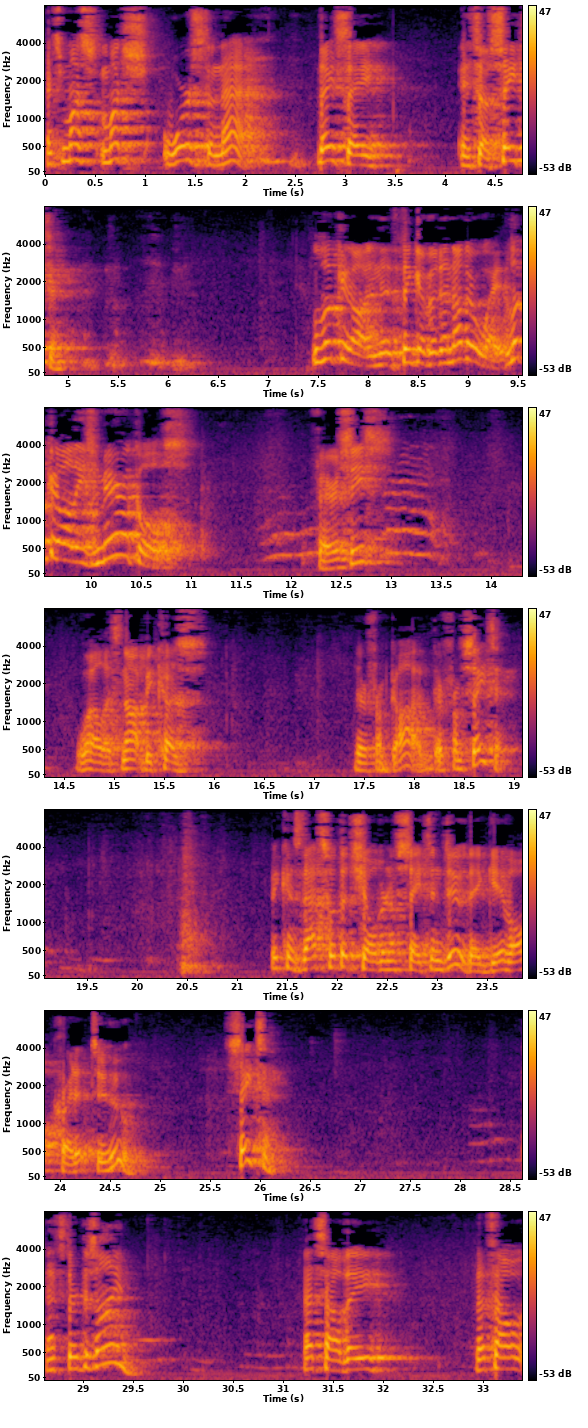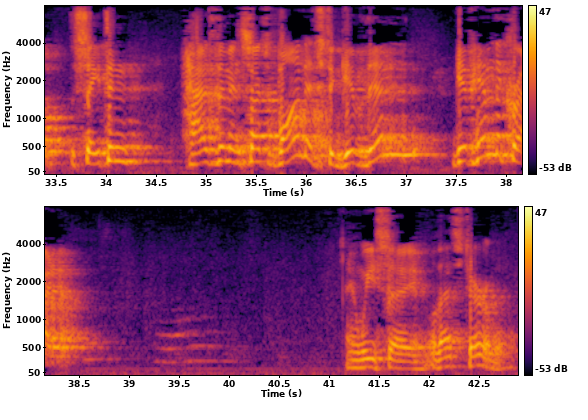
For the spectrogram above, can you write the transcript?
It's much, much worse than that. They say it's of Satan. Look at all, and then think of it another way. Look at all these miracles. Pharisees? Well, it's not because they're from God, they're from Satan. Because that's what the children of Satan do. They give all credit to who? Satan. That's their design. That's how they that's how Satan has them in such bondage to give them give him the credit. And we say, well that's terrible.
